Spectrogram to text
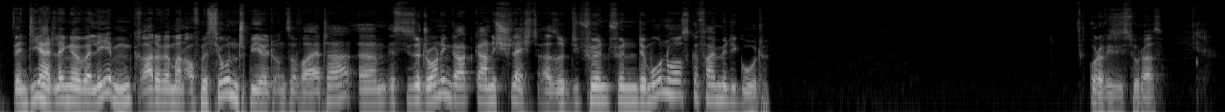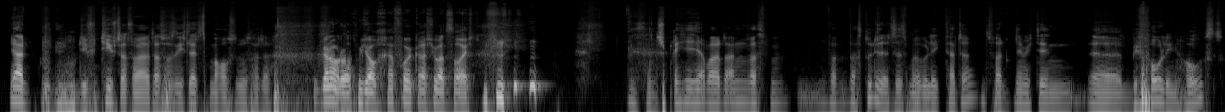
wenn die halt länger überleben, gerade wenn man auf Missionen spielt und so weiter, ähm, ist diese Droning Guard gar nicht schlecht. Also die, für, für einen Dämonenhost gefallen mir die gut. Oder wie siehst du das? Ja, definitiv. Das war das, was ich letztes Mal rausgesucht hatte. Genau, du hast mich auch erfolgreich überzeugt. Dann spreche ich aber dann, was, was du dir letztes Mal überlegt hatte. Und zwar nämlich den äh, Befoling Host.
